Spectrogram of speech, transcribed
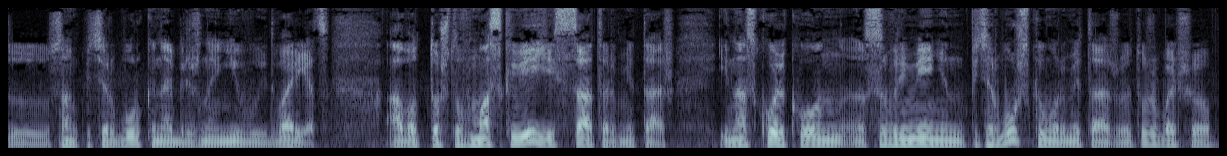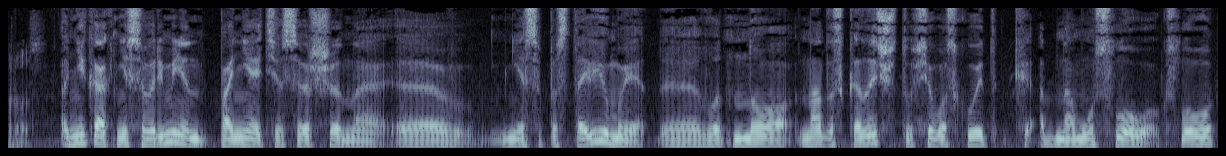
э, Санкт-Петербург и набережная Невы, дворец. А вот то, что в Москве есть сад Эрмитаж, и насколько он современен петербургскому Эрмитажу, это уже большой вопрос. Никак не современен, понятия совершенно э, несопоставимые, э, вот, но надо сказать, что все восходит к одному слову, к слову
